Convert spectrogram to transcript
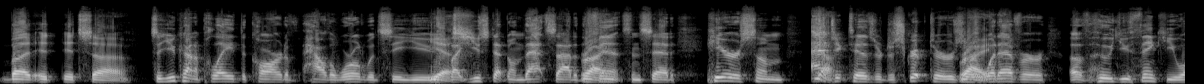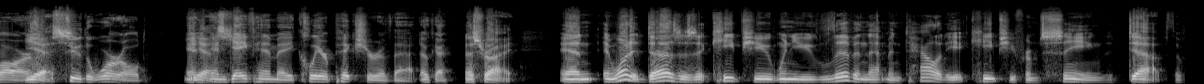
but it it's uh, So you kind of played the card of how the world would see you. Yes. Like you stepped on that side of the Right. fence and said, here are some Yeah. adjectives or descriptors Right. or whatever of who you think you are Yes. to the world and, Yes. and gave him a clear picture of that. Okay. That's right. And and what it does is it keeps you when you live in that mentality, it keeps you from seeing the depth of,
